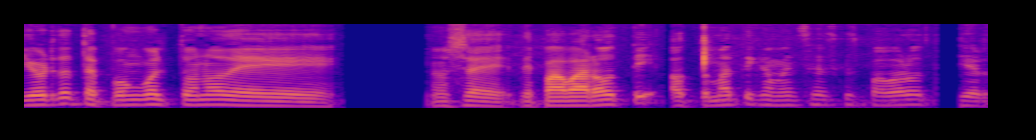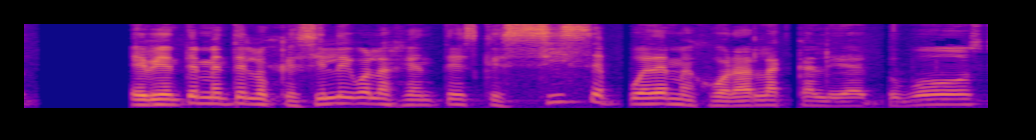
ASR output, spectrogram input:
Si ahorita te pongo el tono de, no sé, de Pavarotti, automáticamente sabes que es Pavarotti, ¿cierto? Evidentemente lo que sí le digo a la gente es que sí se puede mejorar la calidad de tu voz,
